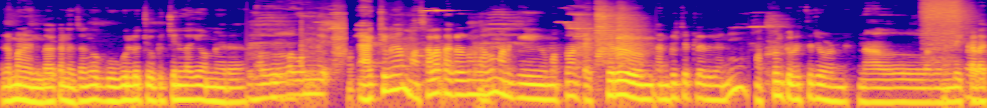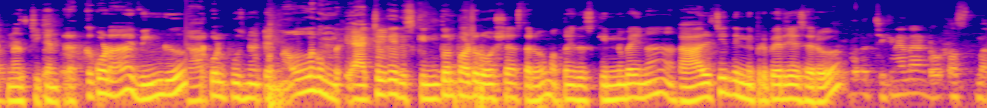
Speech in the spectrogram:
అంటే మనం ఇందాక నిజంగా గూగుల్లో చూపించినలాగే ఉన్నారా నల్లగా ఉంది. యాక్చువల్గా మసాలా తగలడం వల్ల మనకి మొత్తం టెక్స్చర్ కనిపించట్లేదు కానీ మొత్తం తుడిస్తే చూడండి. నల్లగా ఉంది కడక్నాథ్ చికెన్. రెక్క కూడా వింగ్ చార్కోల్ పూసినట్టే నల్లగా ఉంది. యాక్చువల్గా ఇది స్కిన్తో పాటు రోస్ట్ చేస్తారు. మొత్తం ఇది స్కిన్ పైన కాల్చి దీన్ని ప్రిపేర్ చేశారు. చికెన్ డౌట్ వస్తుంది?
